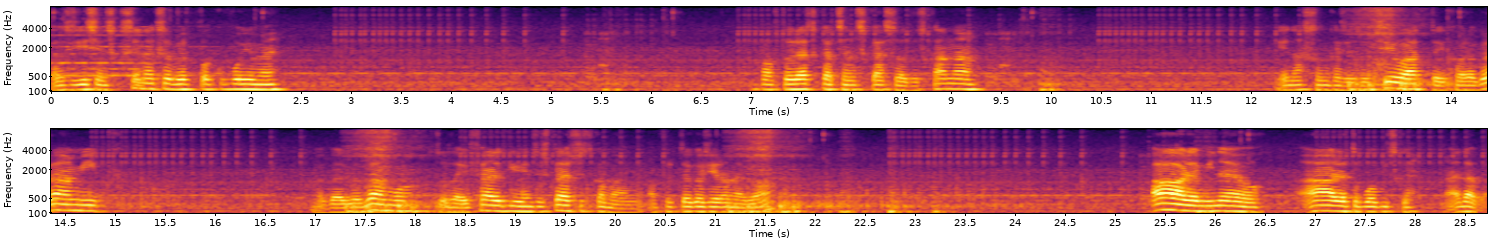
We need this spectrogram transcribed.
Także 10 skrzynek sobie pokupujmy. Powtóreczka ciężka odzyskana. Jedna skrzynka się rzuciła, tutaj hologramik. Mebel do domu, tutaj felgi, więc już prawie wszystko mam. Oprócz tego zielonego. Ale minęło. Ale to było bliskie. Ale dobra.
